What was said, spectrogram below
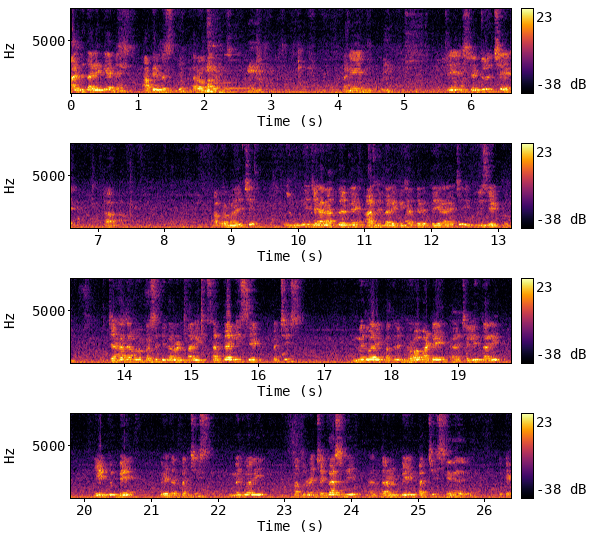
આજની તારીખે અમે આખરી પ્રસિદ્ધિ કરવામાં આવે છે. અને જે શેડ્યુલ છે આ પ્રમાણે છે. ચૂંટણી જાહેરાત એટલે આજની તારીખે છે અત્યારે થઈ રહ્યા છે એકવીસ એકનું જાહેરનામાનું પ્રસિદ્ધિ કરવાની તારીખ સત્યાવીસ એક પચીસ. ઉમેદવારી પત્ર ભરવા માટે છેલ્લી તારીખ એક બે બે હજાર પચીસ. ઉમેદવારી પત્રોની ચકાસણી ત્રણ બે પચીસ. ઓકે.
